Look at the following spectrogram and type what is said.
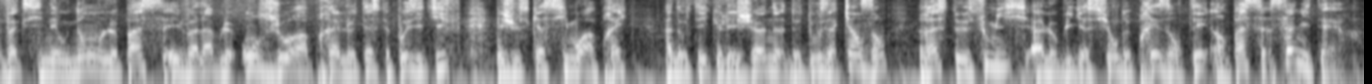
vacciné ou non, le pass est valable 11 jours après le test positif et jusqu'à 6 mois après. À noter que les jeunes de 12 à 15 ans restent soumis à l'obligation de présenter un pass sanitaire.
